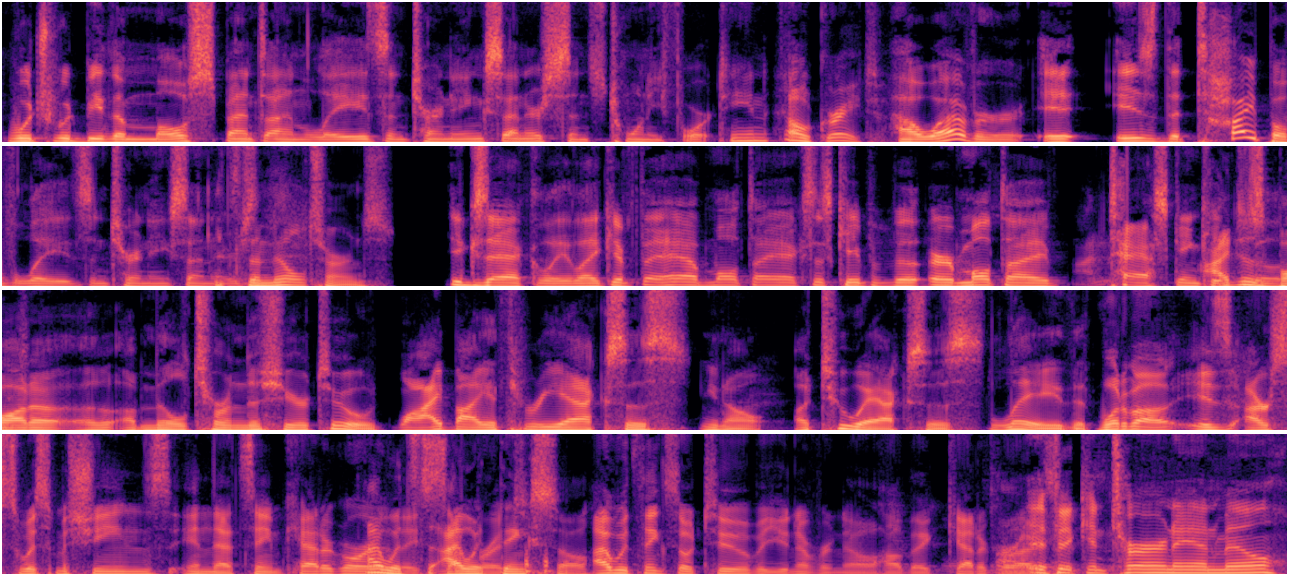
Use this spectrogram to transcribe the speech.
which would be the most spent on lathes and turning centers since 2014. Oh, great. However, it is the type of lathes and turning centers. it's the mill turns. Exactly. Like if they have multi-axis capability or multitasking capabilities. I just bought a, a, a mill turn this year too. Why buy a three axis, you know, a two axis lathe? That What about is our Swiss machines in that same category? I would I would think so. I would think so too, but you never know how they categorize. if it can turn and mill,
